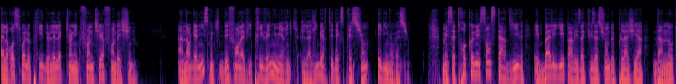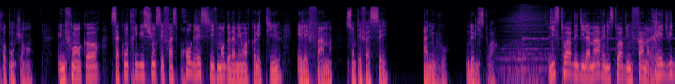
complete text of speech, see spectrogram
Elle reçoit le prix de l'Electronic Frontier Foundation, un organisme qui défend la vie privée numérique, la liberté d'expression et l'innovation. Mais cette reconnaissance tardive est balayée par les accusations de plagiat d'un autre concurrent. Une fois encore, sa contribution s'efface progressivement de la mémoire collective et les femmes sont effacées à nouveau de l'histoire. L'histoire d'Eddie Lamar est l'histoire d'une femme réduite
